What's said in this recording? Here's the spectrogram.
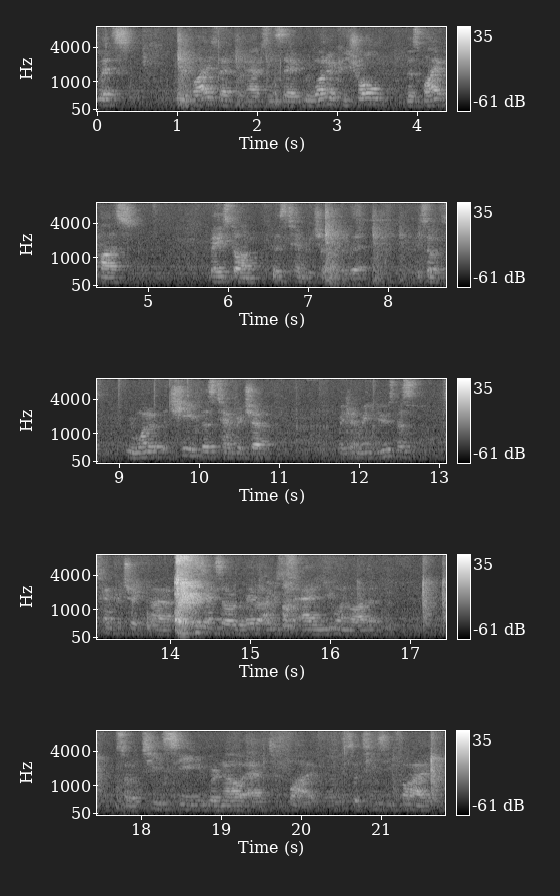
let's revise that perhaps and say we want to control this bypass based on this temperature over there. So we want to achieve this temperature. We can reuse this temperature uh, sensor or whatever. I'm just going to add a new one rather. So TC, we're now at 5. So TC5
